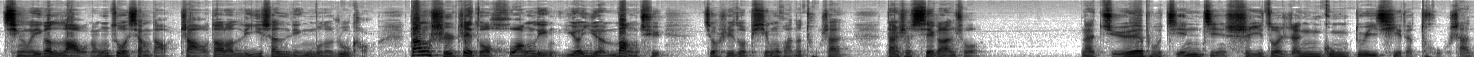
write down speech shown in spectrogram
请了一个老农做向导，找到了骊山陵墓的入口。当时这座皇陵远远望去。就是一座平缓的土山，但是谢格兰说，那绝不仅仅是一座人工堆砌的土山，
